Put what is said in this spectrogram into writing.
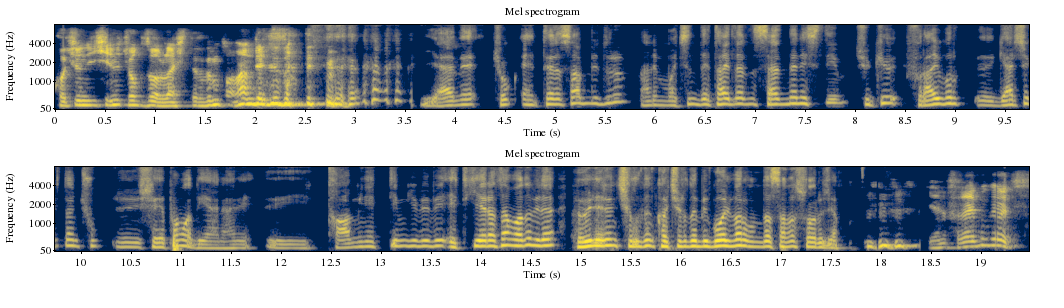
Koçun işini çok zorlaştırdım falan dedi zaten. yani çok enteresan bir durum. Hani maçın detaylarını senden isteyeyim. Çünkü Freiburg gerçekten çok şey yapamadı yani. Hani tahmin ettiğim gibi bir etki yaratamadı. Bir de Höyler'in çılgın kaçırdığı bir gol var. Onu da sana soracağım. yani Freiburg evet.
